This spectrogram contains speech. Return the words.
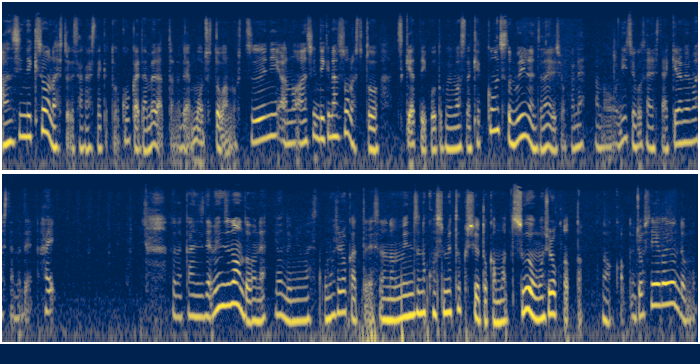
安心できそうな人で探したけど今回ダメだったのでもうちょっとあの普通にあの安心できなさそうな人と付き合っていこうと思いますが結婚はちょっと無理なんじゃないでしょうかね。あの25歳にして諦めましたのではい。そんな感じでメンズノンドをね読んでみました。面白かったです。あのメンズのコスメ特集とかもあってすごい面白かった。なんか女性が読んでも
